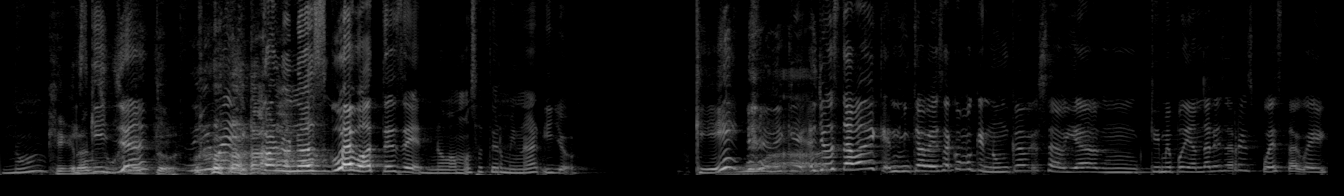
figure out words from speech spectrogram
No, Qué es que sujeto. ya, sí, con unos huevotes de, no vamos a terminar. Y yo, ¿Qué? De que yo estaba de que en mi cabeza como que nunca sabía mm, que me podían dar esa respuesta, güey.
